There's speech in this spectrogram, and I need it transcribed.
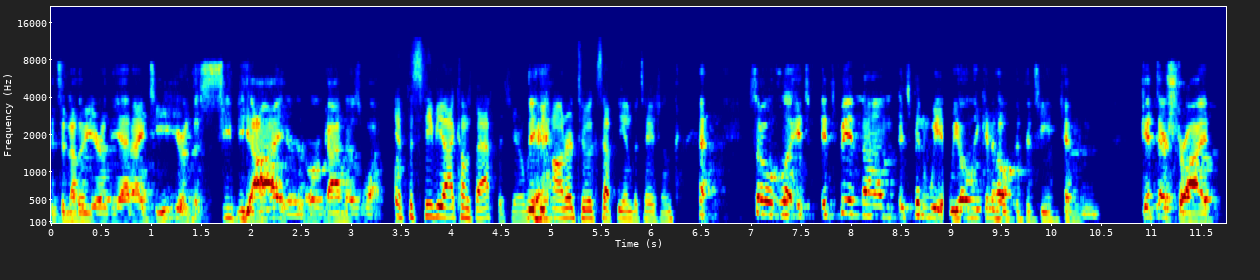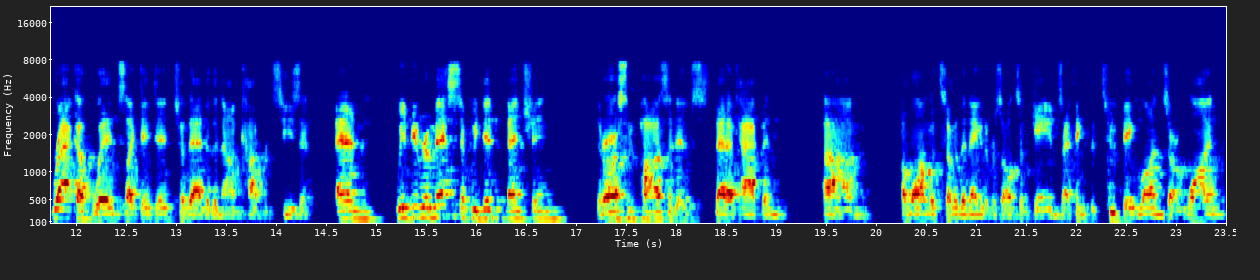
it's another year in the NIT or the CBI or, or God knows what. If the CBI comes back this year, we'd yeah. be honored to accept the invitation. so look, it's it's been um it's been weird. We only can hope that the team can get their stride, rack up wins like they did to the end of the non-conference season. And we'd be remiss if we didn't mention there are some positives that have happened um, along with some of the negative results of games. I think the two big ones are one,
